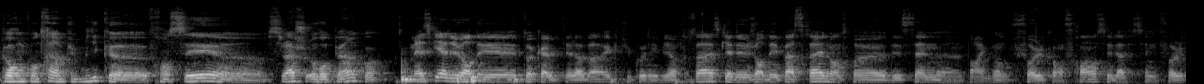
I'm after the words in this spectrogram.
peut rencontrer un public euh, français euh, slash européen quoi. Mais est-ce qu'il y a du genre des. Toi qui as habité là-bas et que tu connais bien tout ça, est-ce qu'il y a des, genre des passerelles entre euh, des scènes, euh, par exemple, folk en France et la scène folk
